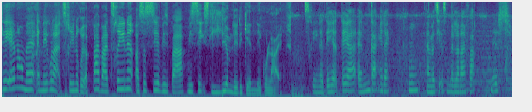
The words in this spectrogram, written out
Det ender jo med, at Nikolaj og Trine ryger. Bye bye Trine, og så siger vi bare, vi ses lige om lidt igen, Nikolaj. Trine, det her det er anden gang i dag, mm. at Mathias han vælger dig fra. Yes.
